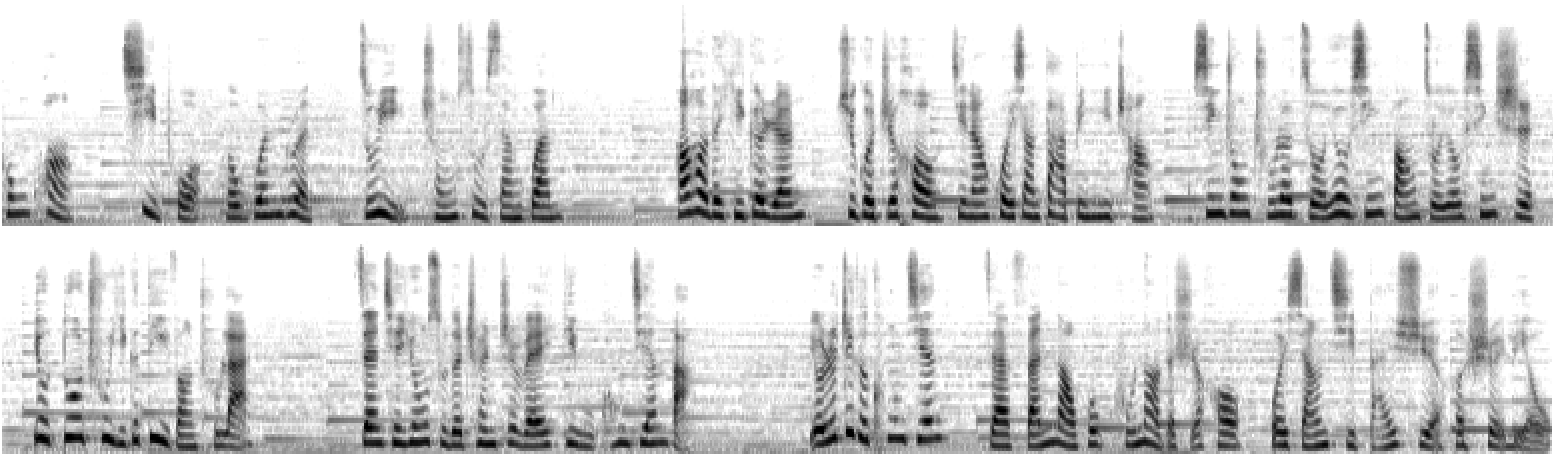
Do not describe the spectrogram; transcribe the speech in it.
空旷、气魄和温润，足以重塑三观。好好的一个人去过之后，竟然会像大病一场。心中除了左右心房、左右心事，又多出一个地方出来，暂且庸俗地称之为第五空间吧。有了这个空间，在烦恼或苦恼的时候，会想起白雪和水流。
